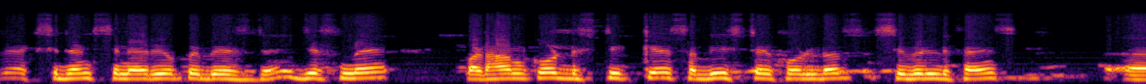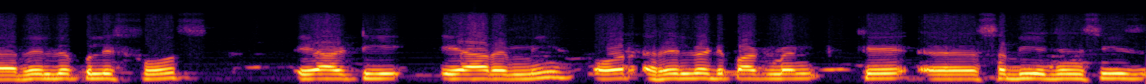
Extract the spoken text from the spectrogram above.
एक्सीडेंट सिनेरियो पे बेस्ड है जिसमें पठानकोट डिस्ट्रिक्ट के सभी stakeholders civil defence railway police force A R T A R M E और रेलवे डिपार्टमेंट के अ, सभी एजेंसीज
